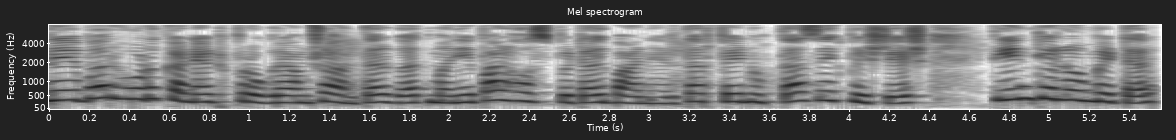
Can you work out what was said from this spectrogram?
नेबरहूड कनेक्ट प्रोग्रामच्या अंतर्गत मणिपाल हॉस्पिटल बाणेरतर्फे नुकताच एक विशेष तीन किलोमीटर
